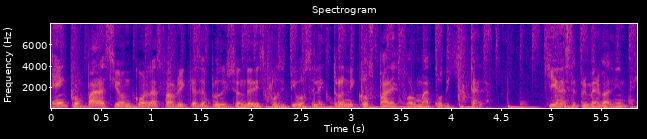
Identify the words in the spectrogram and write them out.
en comparación con las fábricas de producción de dispositivos electrónicos para el formato digital? ¿Quién es el primer valiente?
